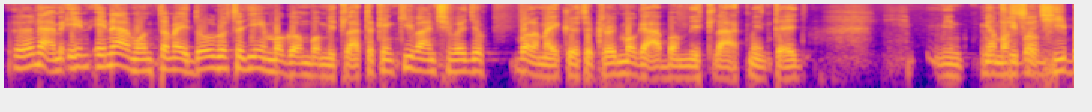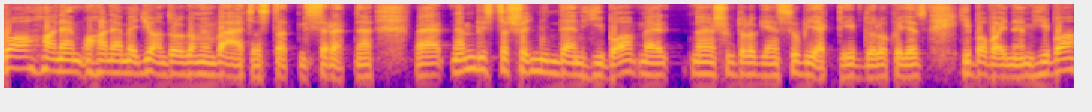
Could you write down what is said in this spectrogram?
nem, én, én elmondtam egy dolgot, hogy én magamban mit látok. Én kíváncsi vagyok valamelyik ötökre, hogy magában mit lát, mint egy mint, nem mint az, hiba? hogy hiba, hanem, hanem egy olyan dolog, amin változtatni szeretne. Mert nem biztos, hogy minden hiba, mert nagyon sok dolog ilyen szubjektív dolog, hogy ez hiba vagy nem hiba,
